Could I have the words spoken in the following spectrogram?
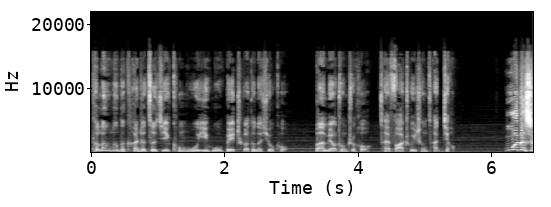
他愣愣的看着自己空无一物被扯断的袖口，半秒钟之后才发出一声惨叫：“我的手！”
